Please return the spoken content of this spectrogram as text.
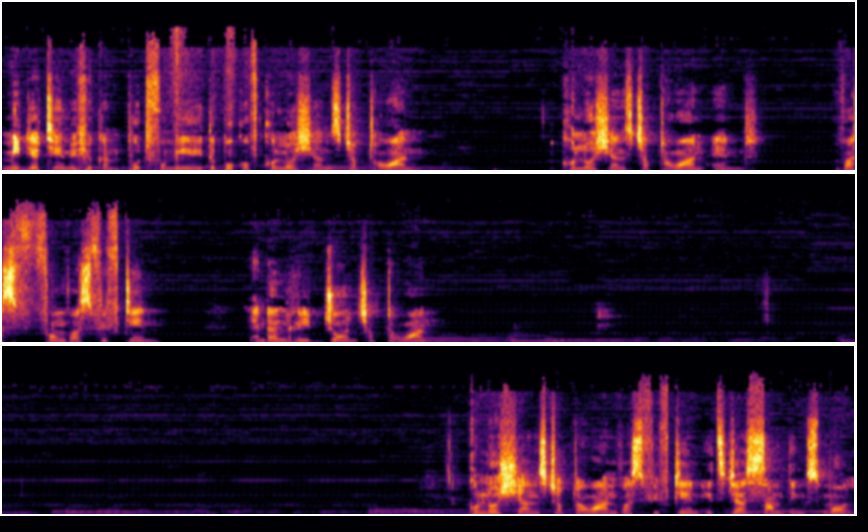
media team, if you can put for me the book of Colossians, chapter 1. Colossians, chapter 1, and verse from verse 15. And I'll read John, chapter 1. Colossians chapter 1, verse 15. It's just something small.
